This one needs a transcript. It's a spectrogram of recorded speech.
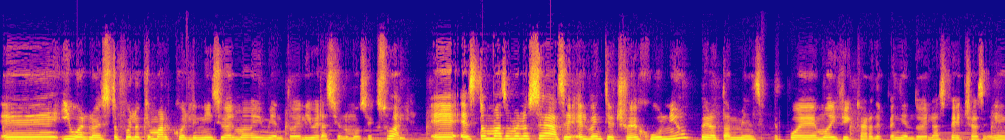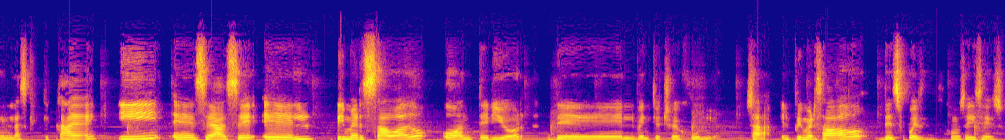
Eh, y bueno, esto fue lo que marcó el inicio del movimiento de liberación homosexual. Eh, esto más o menos se hace el 28 de junio, pero también se puede modificar dependiendo de las fechas en las que cae y eh, se hace el primer sábado o anterior del 28 de junio. O sea, el primer sábado después, ¿cómo se dice eso?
